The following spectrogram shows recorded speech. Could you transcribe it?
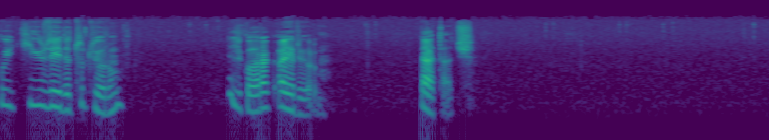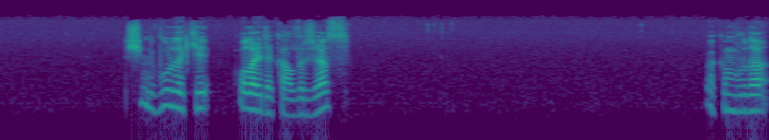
Bu iki yüzeyi de tutuyorum. İlk olarak ayırıyorum. Detach. Şimdi buradaki olayı da kaldıracağız. Bakın burada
